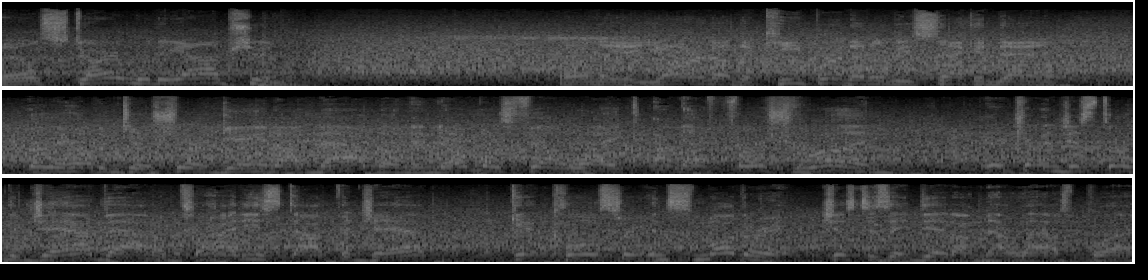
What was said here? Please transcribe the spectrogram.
They'll start with the option. Only a yard on the keeper, and it'll be second down. Really held him to a short gain on that one, and it almost felt like on that first run, they were trying to just throw the jab at him. So how do you stop the jab? Get closer and smother it, just as they did on that last play.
